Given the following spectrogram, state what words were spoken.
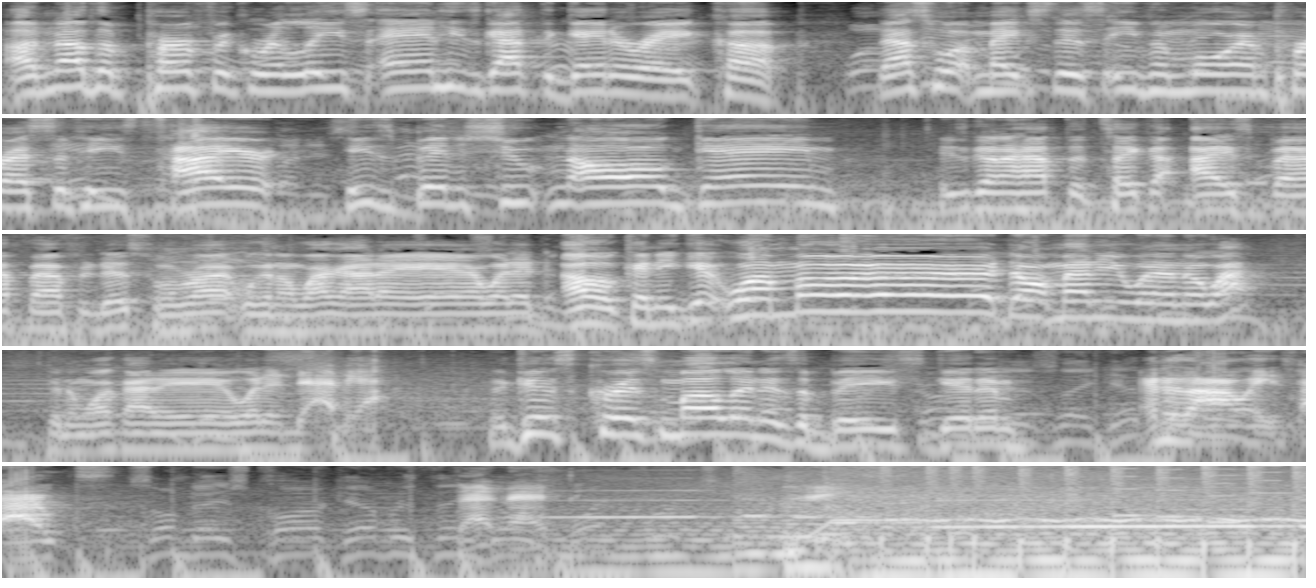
Another perfect release, and he's got the Gatorade cup. That's what makes this even more impressive. He's tired. He's been shooting all game. He's gonna have to take an ice bath after this one, right? We're gonna walk out of here with it. Oh, can he get one more? Don't matter. You wanna know why? Gonna walk out of here with a W. Because Chris Mullin is a beast. Get him. And as always, folks, that, that. Peace.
